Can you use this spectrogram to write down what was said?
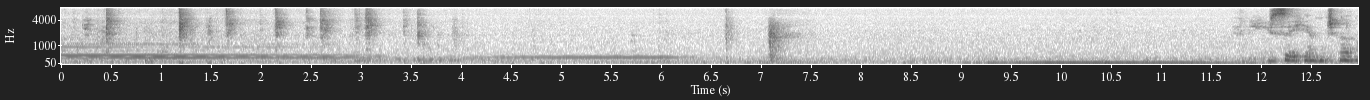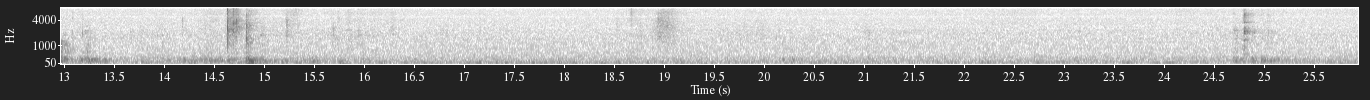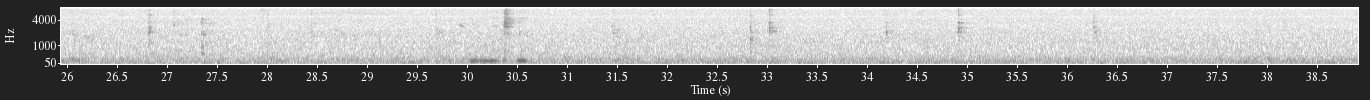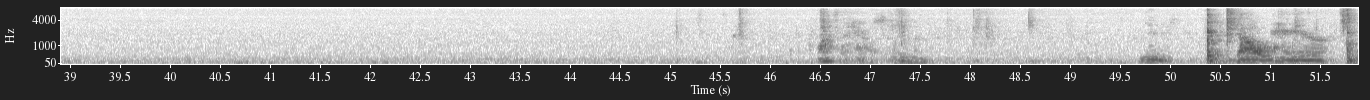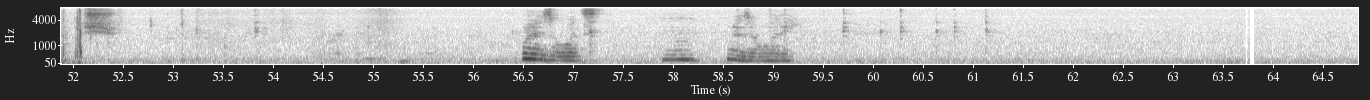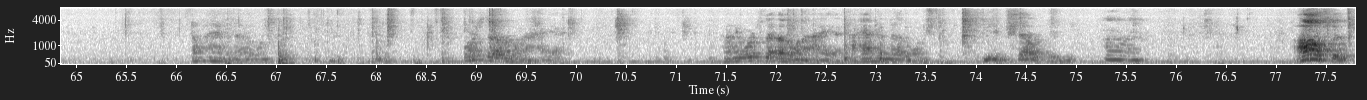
You see him jump. Dog hair. Shh. What is it, Woods? Hmm? What is it, Woody? Don't I have another one? Where's the other one I had? Honey, where's the other one I had? I have another one. You didn't sell it, did you? Uh, Austin,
